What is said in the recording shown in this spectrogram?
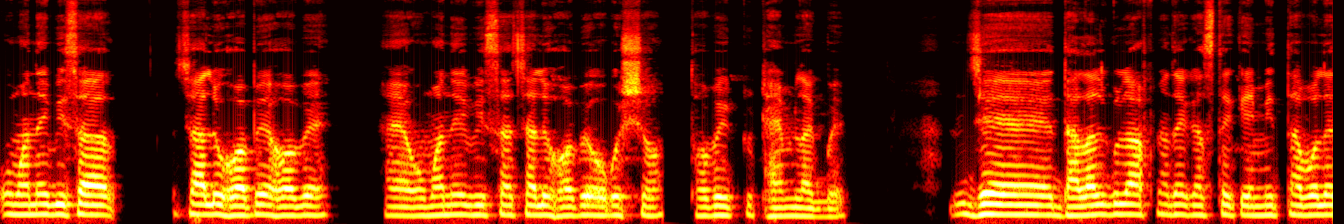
ওমানের ভিসা চালু হবে হবে হ্যাঁ ওমানের ভিসা চালু হবে অবশ্য, তবে একটু টাইম লাগবে। যে দালালগুলো আপনাদের কাছ থেকে মিথ্যা বলে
